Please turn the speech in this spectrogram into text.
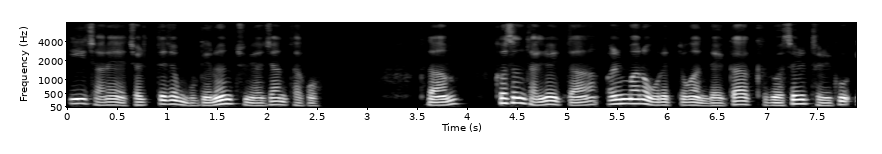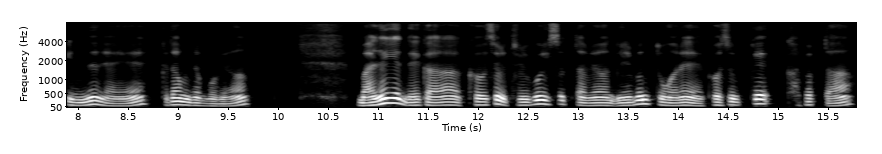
이 잔의 절대적 무게는 중요하지 않다고. 그 다음 그것은 달려있다. 얼마나 오랫동안 내가 그것을 들고 있느냐에 그 다음 문장 보면 만약에 내가 그것을 들고 있었다면 1분 동안에 그것은 꽤 가볍다.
